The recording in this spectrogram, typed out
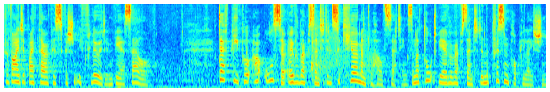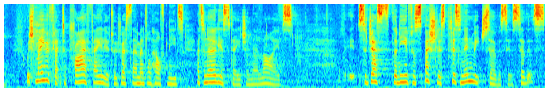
provided by therapists sufficiently fluid in BSL? Deaf people are also overrepresented in secure mental health settings and are thought to be overrepresented in the prison population, which may reflect a prior failure to address their mental health needs at an earlier stage in their lives. It suggests the need for specialist prison in-reach services so that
